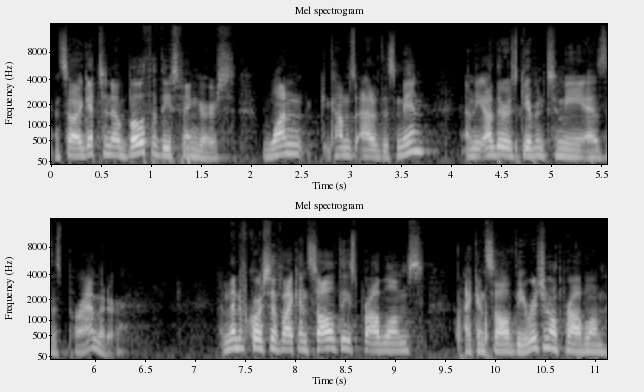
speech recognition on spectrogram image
And so I get to know both of these fingers. One comes out of this min, and the other is given to me as this parameter. And then, of course, if I can solve these problems, I can solve the original problem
